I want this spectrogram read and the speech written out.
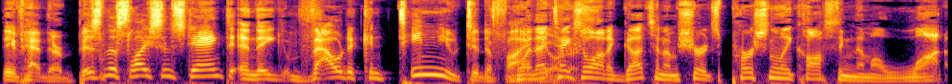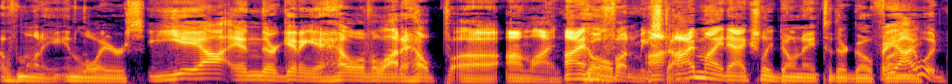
They've had their business license yanked, and they vow to continue to defy. boy, that takes a lot of guts, and I'm sure it's personally costing them a lot of money in lawyers. Yeah, and they're getting a hell of a lot of help uh, online. I GoFundMe stuff. I, I might actually donate to their GoFundMe. yeah, I would.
